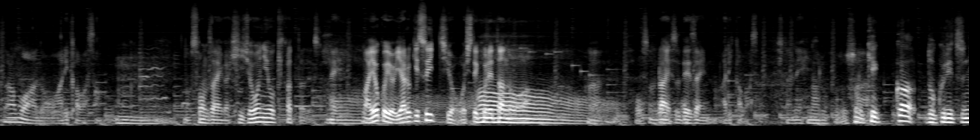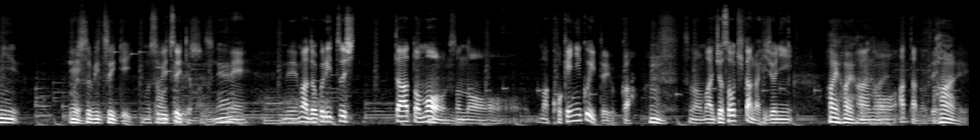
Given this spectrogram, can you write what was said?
い。それはもうあの有川さん。うん。の存在が非常に大きかったですね。はあ。まあ、よく言うやる気スイッチを押してくれたのははそのライスデザインの有川さんでしたね。なるほど。その結果独立に結びついていった結びついてますよね。でまあ独立した後も、うん。そのまあこけにくいというかうん。そのまあ助走期間が非常にあったので、はい。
